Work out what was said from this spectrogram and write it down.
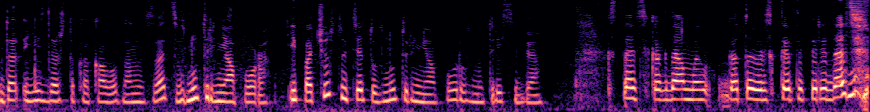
да, есть даже такая колода, она называется «Внутренняя опора», и почувствовать эту внутреннюю опору внутри себя. Кстати, когда мы готовились к этой передаче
